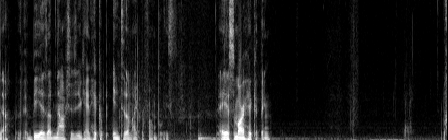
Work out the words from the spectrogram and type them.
Yeah. Be as obnoxious as you can. Hiccup into the microphone, please. ASMR hiccuping. I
